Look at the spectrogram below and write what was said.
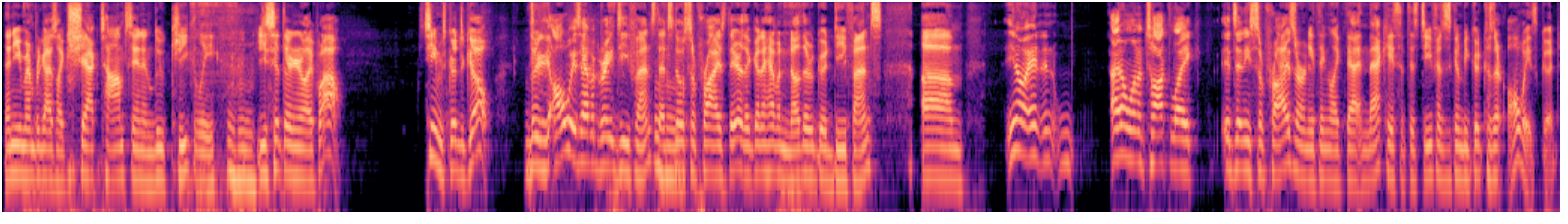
Then you remember guys like Shaq Thompson and Luke Kuechly. Mm-hmm. You sit there and you're like, wow, this team's good to go. They always have a great defense. That's no surprise there. They're going to have another good defense. Um, you know, and, and I don't want to talk like it's any surprise or anything like that. In that case, that this defense is going to be good because they're always good.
